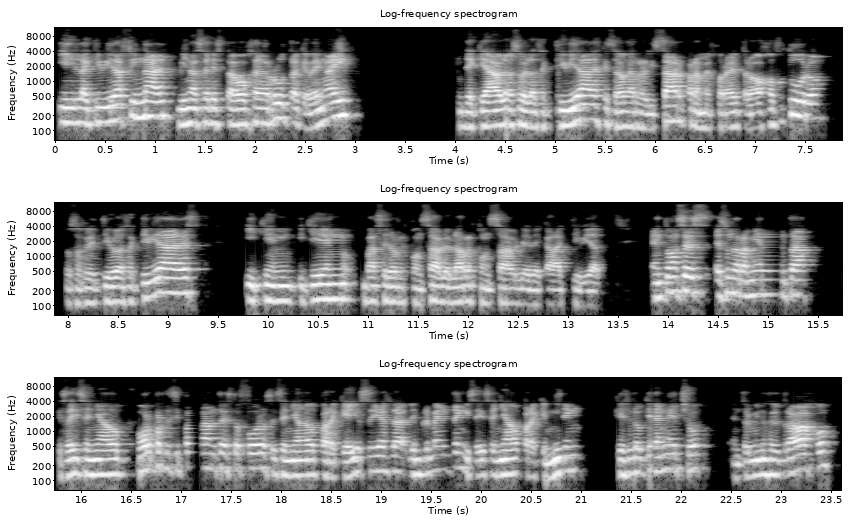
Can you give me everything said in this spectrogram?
Y la actividad final viene a ser esta hoja de ruta que ven ahí, de que habla sobre las actividades que se van a realizar para mejorar el trabajo futuro, los objetivos de las actividades y quién, y quién va a ser el responsable la responsable de cada actividad. Entonces, es una herramienta que se ha diseñado por participantes de estos foros, diseñado para que ellos ellas la, implementen y se ha diseñado para que miren qué es lo que han hecho en términos del trabajo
